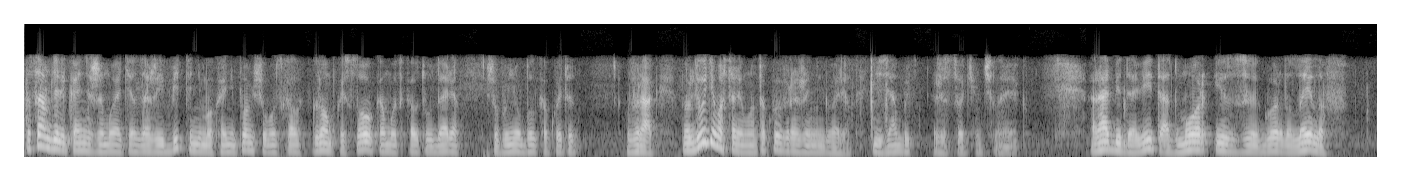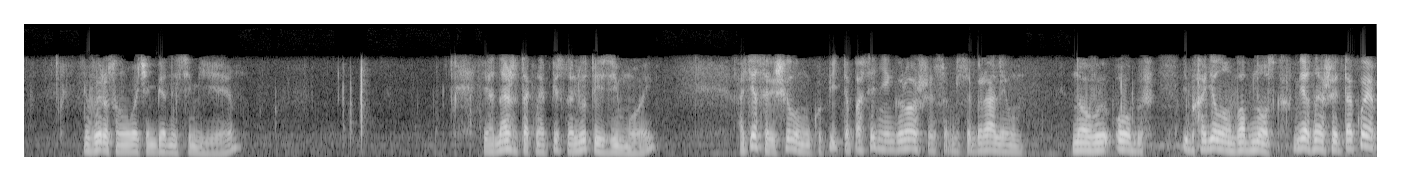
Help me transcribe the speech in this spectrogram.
На самом деле, конечно, мой отец даже и бить-то не мог. Я не помню, чтобы он сказал громкое слово кому-то, кого-то ударил, чтобы у него был какой-то враг. Но людям остальным он такое выражение говорил. Нельзя быть жестоким человеком. Раби Давид, адмор из города Лейлов, вырос он в очень бедной семье. И однажды так написано, лютой зимой, отец решил ему купить на последние гроши, собирали ему новую обувь. И выходил он в обносках. Я знаю, что это такое,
